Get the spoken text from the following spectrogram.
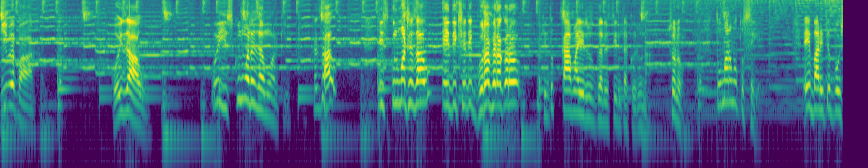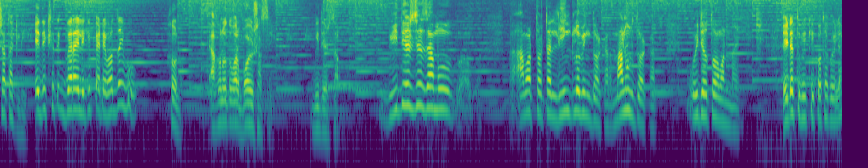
কি ব্যাপার? কই যাও? ওই স্কুল মাঠে যাব আর কি। হ্যাঁ, যাও। স্কুল মাঠে যাও এই দিক সেদিক ঘোরাফেরা করো কিন্তু কামাই রোজগারের চিন্তা করো না। শোনো তোমার মতো ছেলে এই বাড়িতে পয়সা থাকলি এদিক সেদিক বেড়াইলে কি পেটে ভাত যাইবো? শোনো এখনও তোমার বয়স আছে বিদেশ যাও। বিদেশ যে যাব আমার তো একটা লিঙ্ক লোবিং দরকার মানুষ দরকার ওইটাও তো আমার নাই। এইটা তুমি কি কথা কইলা?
